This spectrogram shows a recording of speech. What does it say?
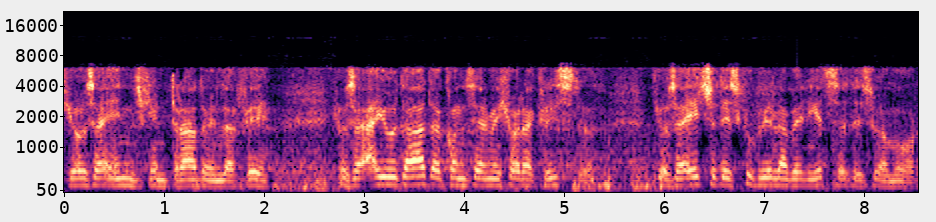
que os ha engendrado en la fe, que os ha ayudado a conocer mejor a Cristo, que os ha hecho descubrir la belleza de su amor.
